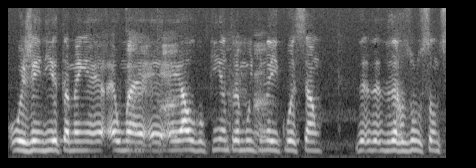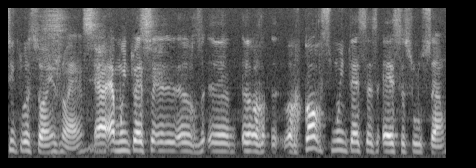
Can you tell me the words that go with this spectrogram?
hoje em dia também é, é uma, é, é, algo que entra muito na equação da resolução de situações, não é? É, é, muito essa, eh, recorre-se muito a essa, a essa solução,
